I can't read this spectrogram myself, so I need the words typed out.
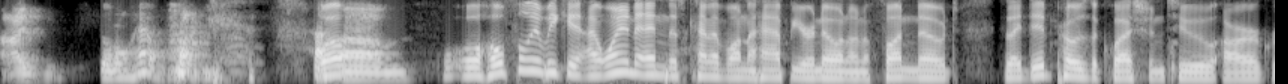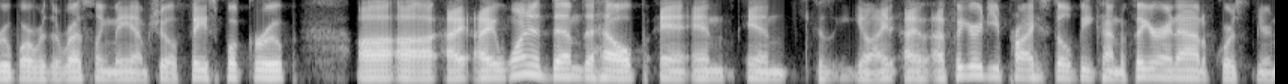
I still don't have one. well, um, well, hopefully we can. I wanted to end this kind of on a happier note, on a fun note, because I did pose the question to our group over the Wrestling Mayhem Show Facebook group. uh, uh, I, I wanted them to help, and and because you know I I figured you'd probably still be kind of figuring out. Of course, you're,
